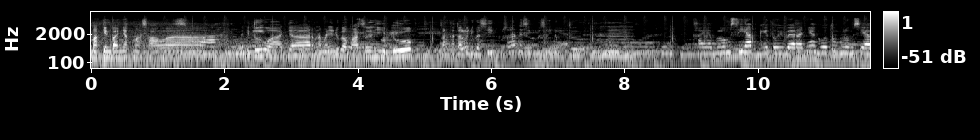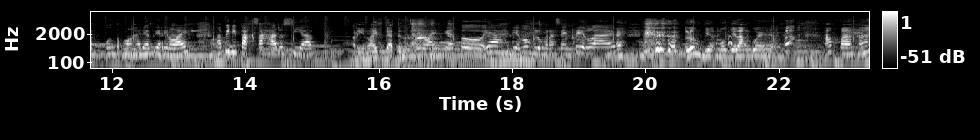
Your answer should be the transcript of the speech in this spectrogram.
Makin banyak masalah. Sumpah, itu wajar. Namanya juga fase hidup kan kata lu juga siklus ada siklus hidup tuh. Hmm. kayak belum siap gitu ibaratnya gue tuh belum siap untuk menghadapi real life tapi dipaksa harus siap. Real life gak tuh? Real life gitu ya dia mah belum ngerasain real life. Eh lu bi- mau bilang gue apa hah?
